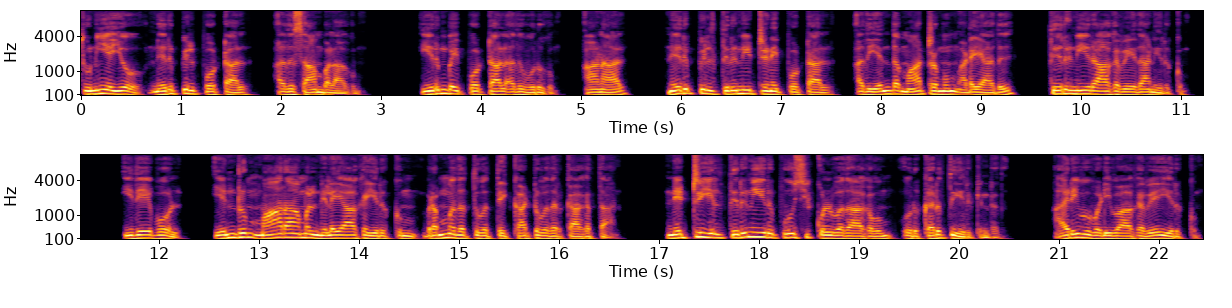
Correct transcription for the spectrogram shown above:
துணியையோ நெருப்பில் போட்டால் அது சாம்பலாகும். இரும்பை போட்டால் அது உருகும். ஆனால் நெருப்பில் திருநீற்றினை போட்டால் அது எந்த மாற்றமும் அடையாது திருநீராகவேதான் இருக்கும். இதேபோல் என்றும் மாறாமல் நிலையாக இருக்கும் பிரம்ம தத்துவத்தை காட்டுவதற்காகத்தான் நெற்றியில் திருநீறு பூசிக்கொள்வதாகவும் ஒரு கருத்து இருக்கின்றது. அறிவு வடிவாகவே இருக்கும்.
